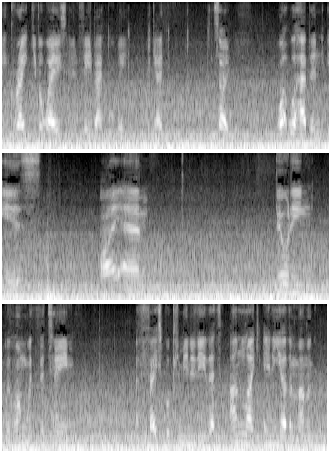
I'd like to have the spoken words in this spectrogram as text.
and great giveaways and feedback will be. Okay? So, what will happen is I am building, along with the team, a Facebook community that's unlike any other mama group.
